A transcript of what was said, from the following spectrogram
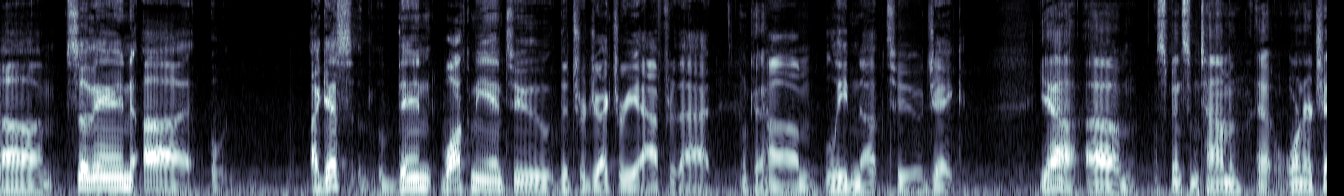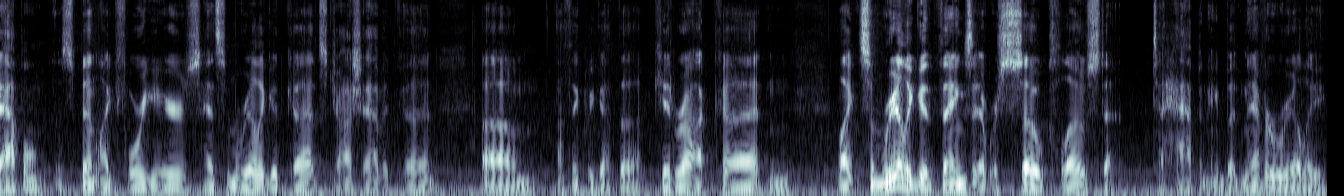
Um, so then, uh, I guess then walk me into the trajectory after that, Okay. um, leading up to Jake. Yeah, um, I spent some time at Warner Chappell. I spent like four years. Had some really good cuts. Josh Abbott cut. Um, I think we got the Kid Rock cut, and like some really good things that were so close to to happening, but never really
